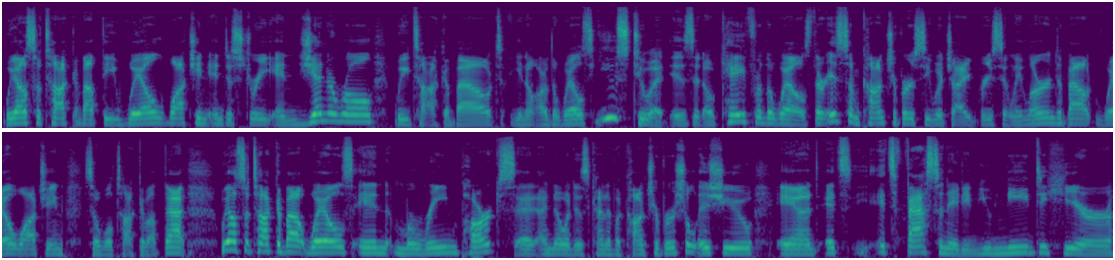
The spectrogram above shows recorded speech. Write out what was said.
We also talk about the whale watching industry in general. We talk about, you know, are the whales used to it? Is it okay for the whales? There is some controversy, which I recently learned about whale watching, so we'll talk about that. We also talk about whales in marine parks. I know it is kind of a controversial issue, and it's it's fascinating. You need to hear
